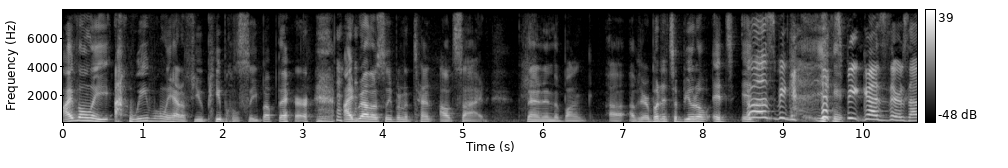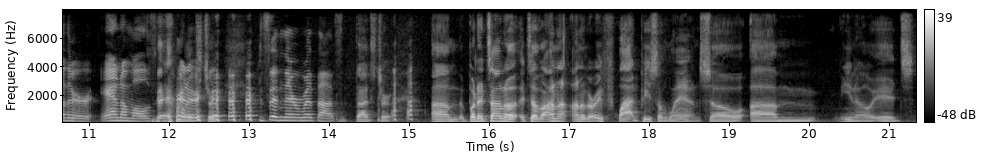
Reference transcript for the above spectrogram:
I've only we've only had a few people sleep up there. I'd rather sleep in a tent outside than in the bunk uh, up there. But it's a beautiful. It's it's Well, it's because, it's because there's other animals and Well, that's true. critters in there with us. That's true. um, but it's on a it's a, on a on a very flat piece of land. So um, you know it's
